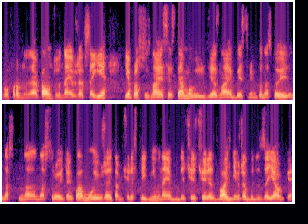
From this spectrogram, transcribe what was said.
Оформлений аккаунт, в неї вже все є. Я просто знаю систему, я знаю бистренько настрої, нас- на- настроїти рекламу, і вже там через 3 дні в неї буде чи через 2 дні вже будуть заявки е,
